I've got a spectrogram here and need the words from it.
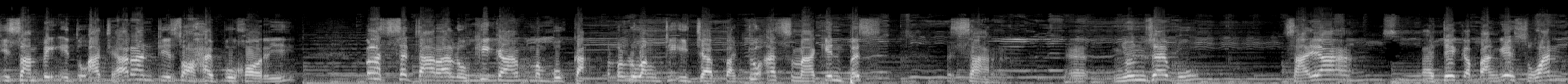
di samping itu ajaran di Sahih Bukhari, plus secara logika membuka peluang diijabah doa semakin bes, besar. Eh, Nyun saya tadi kepanggil Suan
